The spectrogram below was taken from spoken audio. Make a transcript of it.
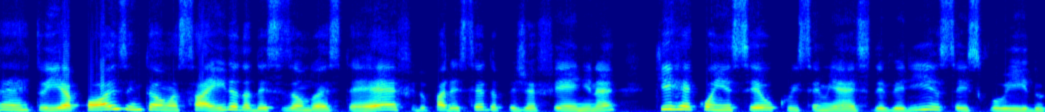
Certo, e após então a saída da decisão do STF, do parecer da PGFN, né, que reconheceu que o ICMS deveria ser excluído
